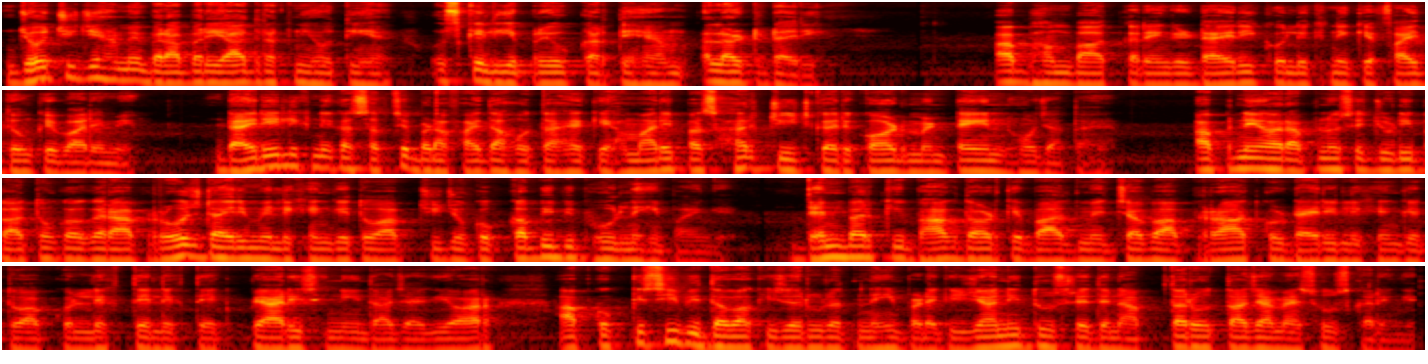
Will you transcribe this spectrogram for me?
जो चीज़ें हमें बराबर याद रखनी होती हैं, उसके लिए प्रयोग करते हैं हम अलर्ट डायरी अब हम बात करेंगे डायरी को लिखने के फ़ायदों के बारे में। डायरी लिखने का सबसे बड़ा फ़ायदा होता है कि हमारे पास हर चीज़ का रिकॉर्ड मेंटेन हो जाता है। अपने और अपनों से जुड़ी बातों को अगर आप रोज़ डायरी में लिखेंगे तो आप चीज़ों को कभी भी भूल नहीं पाएँगे। दिन भर की भाग दौड़ के बाद में जब आप रात को डायरी लिखेंगे तो आपको लिखते लिखते एक प्यारी सी नींद आ जाएगी और आपको किसी भी दवा की ज़रूरत नहीं पड़ेगी, यानी दूसरे दिन आप तरोताज़ा महसूस करेंगे।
